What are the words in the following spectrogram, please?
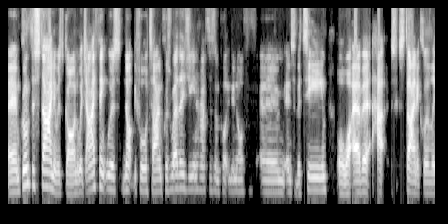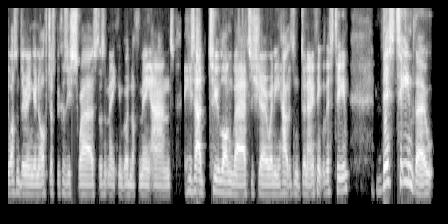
Um, Gunther Steiner was gone, which I think was not before time because whether Gene isn't putting enough um, into the team or whatever, ha- Steiner clearly wasn't doing enough just because he swears doesn't make him good enough for me. And he's had too long there to show and he hasn't done anything with this team. This team, though,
